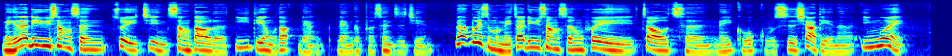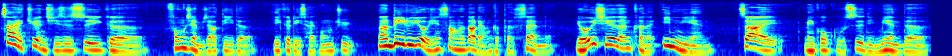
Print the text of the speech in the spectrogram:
美债利率上升最近上到了一点五到两两个 percent 之间。那为什么美债利率上升会造成美国股市下跌呢？因为债券其实是一个风险比较低的一个理财工具，那利率又已经上升到两个 percent 了。有一些人可能一年在美国股市里面的。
